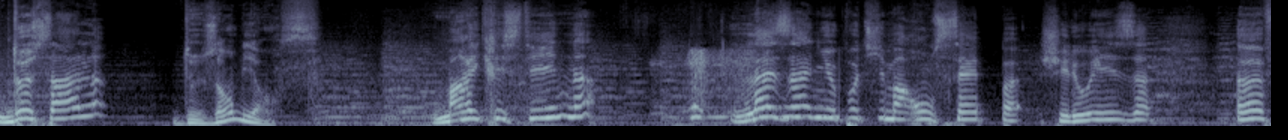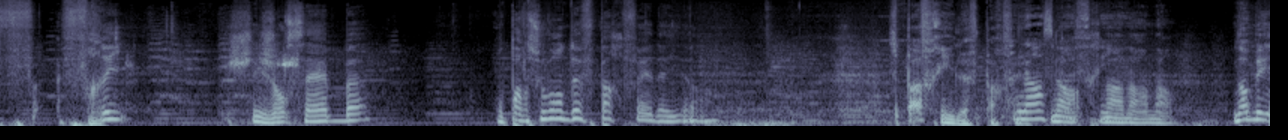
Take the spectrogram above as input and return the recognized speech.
Deux salles, Deux ambiances. Marie-Christine, lasagne potimarron cèpe chez Louise, œuf frit chez Jean-Seb. On parle souvent d'œuf parfait d'ailleurs. C'est pas frit l'œuf parfait. Non, c'est pas frit. non, non, non. Non, mais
